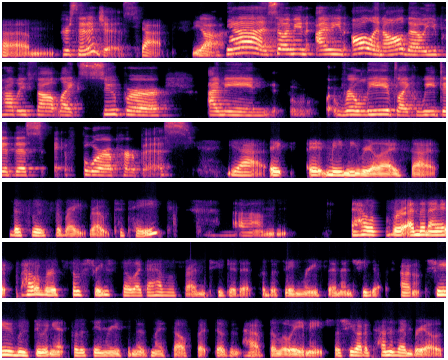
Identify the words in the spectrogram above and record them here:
um, percentages. stats. Yeah. Yeah. So I mean, I mean, all in all, though, you probably felt like super. I mean, r- relieved, like we did this for a purpose. Yeah. It, it made me realize that this was the right route to take. Um, however, and then I, however, it's so strange. So, like, I have a friend who did it for the same reason, and she, got- she was doing it for the same reason as myself, but doesn't have the low AMH. So she got a ton of embryos,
